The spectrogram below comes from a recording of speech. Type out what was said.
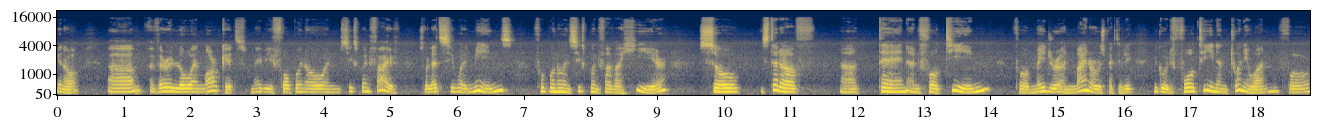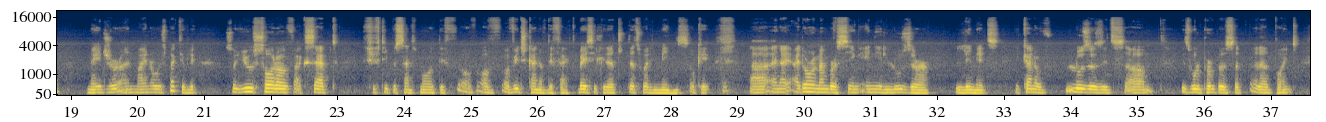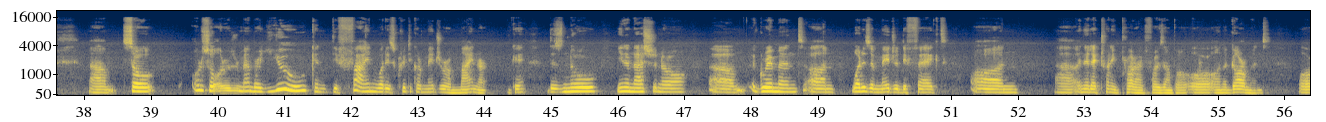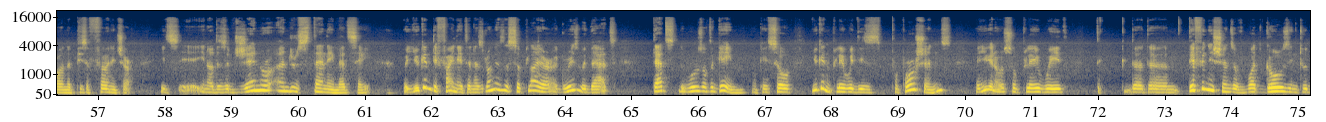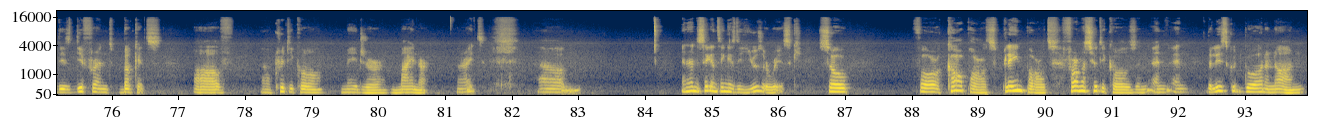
you know, um, a very low-end market, maybe 4.0 and 6.5. So let's see what it means. 4.0 and 6.5 are here. So instead of uh, 10 and 14, for major and minor respectively, you go to 14 and 21 for major and minor respectively. So you sort of accept 50% more of, of, of each kind of defect. Basically, that, that's what it means. Okay, uh, and I, I don't remember seeing any loser limits. It kind of loses its um, its whole purpose at, at that point. Um, so also always remember you can define what is critical, major, or minor okay? There's no international um, agreement on what is a major defect on uh, an electronic product for example or on a garment or on a piece of furniture. It's you know there's a general understanding let's say but you can define it and as long as the supplier agrees with that that's the rules of the game okay? So you can play with these proportions and you can also play with the, the definitions of what goes into these different buckets of uh, critical, major, minor. All right. Um, and then the second thing is the user risk. So for car parts, plane parts, pharmaceuticals, and, and, and the list could go on and on,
